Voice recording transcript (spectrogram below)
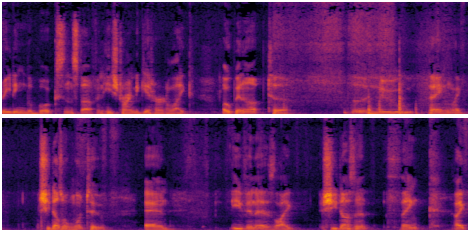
reading the books and stuff and he's trying to get her to like open up to the new thing like she doesn't want to and even as like she doesn't think like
